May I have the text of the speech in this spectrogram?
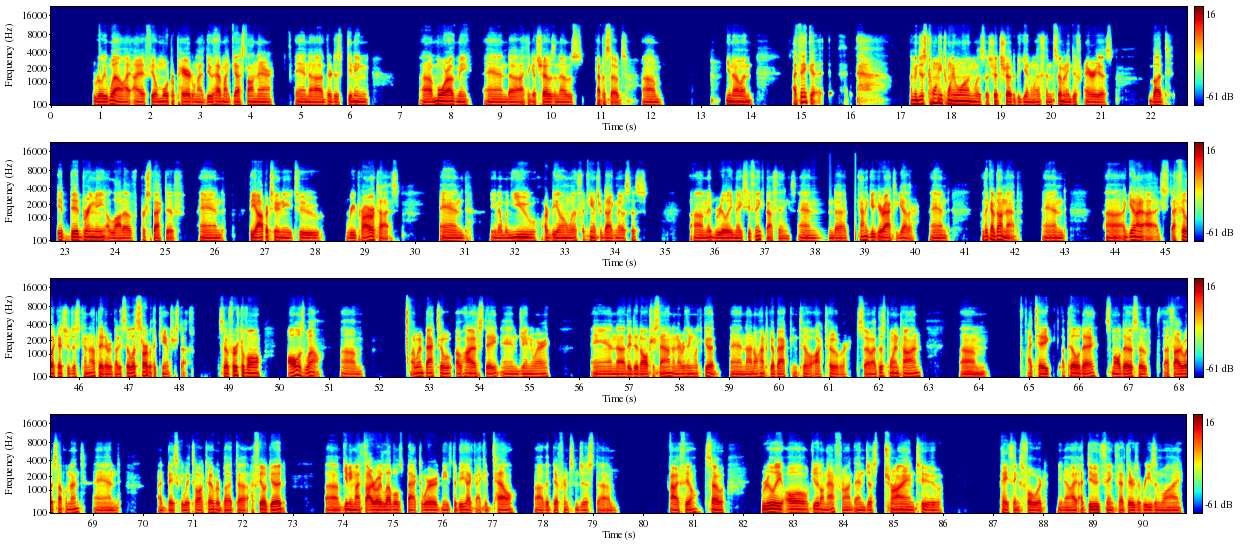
really well. I, I feel more prepared when I do have my guest on there and uh, they're just getting uh, more of me, and uh, I think it shows in those episodes. Um, you know, and I think, uh, I mean, just 2021 was a shit show to begin with in so many different areas, but it did bring me a lot of perspective and the opportunity to reprioritize. And you know, when you are dealing with a cancer diagnosis um, it really makes you think about things and, uh, kind of get your act together. And I think I've done that. And uh, again, I, I, just, I feel like I should just kind of update everybody. So let's start with the cancer stuff. So first of all, all is well. Um, I went back to Ohio State in January, and uh, they did ultrasound, and everything looked good. And I don't have to go back until October. So at this point in time, um, I take a pill a day, small dose of a thyroid supplement, and I'd basically wait till October. But uh, I feel good. Uh, getting my thyroid levels back to where it needs to be. I, I can tell uh, the difference in just um, how I feel. So, really, all good on that front, and just trying to pay things forward. You know, I, I do think that there's a reason why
